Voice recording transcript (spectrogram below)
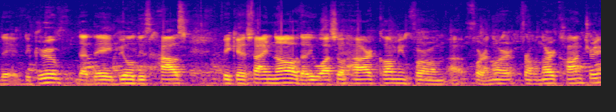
the, the group that they built this house because I know that it was so hard coming from uh, for another from another country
